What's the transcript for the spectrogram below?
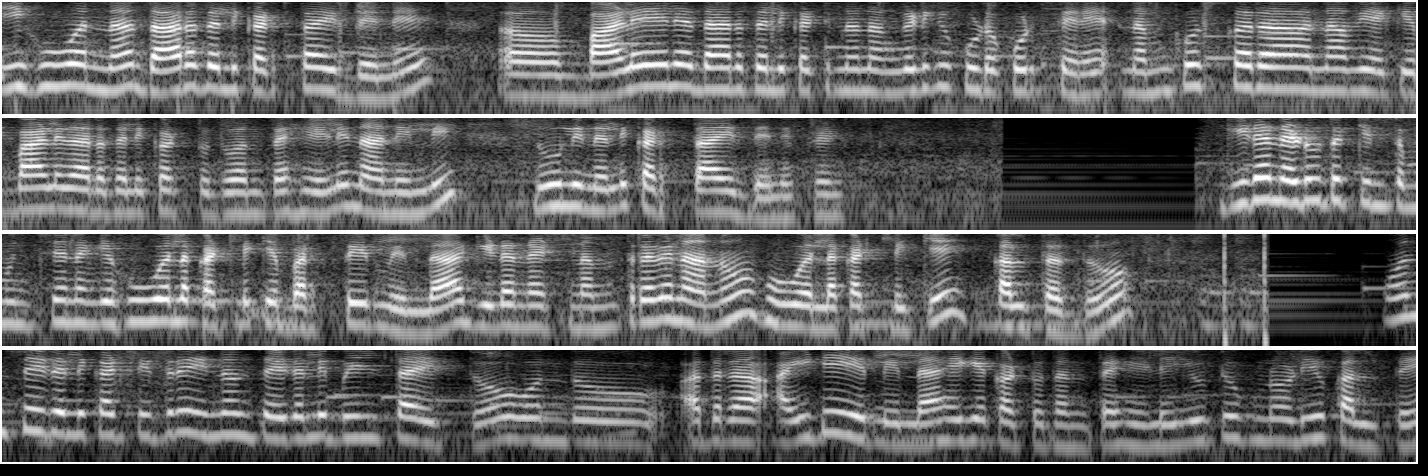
ಈ ಹೂವನ್ನು ದಾರದಲ್ಲಿ ಕಟ್ತಾ ಇದ್ದೇನೆ. ಬಾಳೆ ಎಲೆ ದಾರದಲ್ಲಿ ಕಟ್ಟಿ ನಾನು ಅಂಗಡಿಗೆ ಕೂಡ ಕೊಡ್ತೇನೆ. ನಮಗೋಸ್ಕರ ನಾವು ಯಾಕೆ ಬಾಳೆ ದಾರದಲ್ಲಿ ಕಟ್ಟೋದು ಅಂತ ಹೇಳಿ ನಾನಿಲ್ಲಿ ನೂಲಿನಲ್ಲಿ ಕಟ್ತಾ ಇದ್ದೇನೆ ಫ್ರೆಂಡ್ಸ್ ಗಿಡ ನೆಡುವುದಕ್ಕಿಂತ ಮುಂಚೆ ನನಗೆ ಹೂವೆಲ್ಲ ಕಟ್ಟಲಿಕ್ಕೆ ಬರ್ತಿರಲಿಲ್ಲ. ಗಿಡ ನೆಟ್ಟ ನಂತರವೇ ನಾನು ಹೂವೆಲ್ಲ ಕಟ್ಟಲಿಕ್ಕೆ ಕಲ್ತದ್ದು. ಒಂದು ಸೈಡಲ್ಲಿ ಕಟ್ಟಿದರೆ ಇನ್ನೊಂದು ಸೈಡಲ್ಲಿ ಬೀಳ್ತಾ ಇತ್ತು. ಒಂದು ಅದರ ಐಡಿಯಾ ಇರಲಿಲ್ಲ. ಹೇಗೆ ಕಟ್ಟೋದಂತ ಹೇಳಿ. ಯೂಟ್ಯೂಬ್ ನೋಡಿಯೂ ಕಲಿತೆ.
